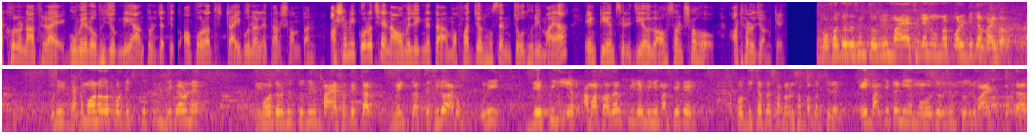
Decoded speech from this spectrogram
এখনও না ফেরায় গুমের অভিযোগ নিয়ে আন্তর্জাতিক অপরাধ ট্রাইব্যুনালে তার সন্তান। আসামি করেছেন আওয়ামী লীগ নেতা মোফাজ্জল হোসেন চৌধুরী মায়া, এনটিএমসির জিয়াউল আহসান সহ আঠারো জনকে। মোফাজ্জল হোসেন চৌধুরী মায়া ছিলেন ওনার পলিটিক্যাল রাইভাল উনি ঢাকা মহানগর পলিটিক্স করতেন যে কারণে মোফাজুল হোসেন চৌধুরী মায়ের সাথেই তার মেইন কাজটা ছিল এবং উনি যে পি আমার ফাদার মিনি মার্কেটের প্রতিষ্ঠাতা সাধারণ সম্পাদক ছিলেন। এই মার্কেটে নিয়ে মোহাম্মদুল হোসেন চৌধুরী মায়ের সাথে তার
